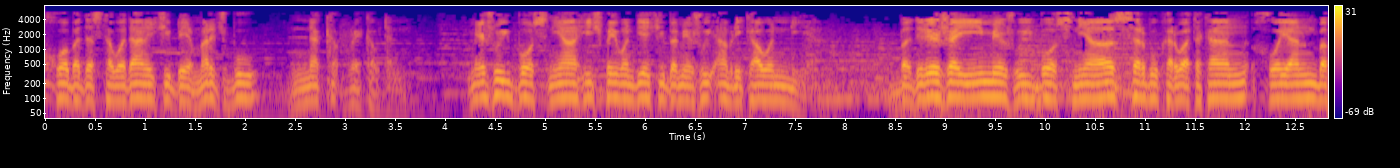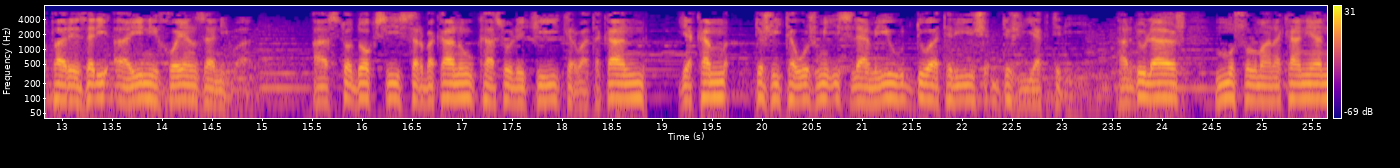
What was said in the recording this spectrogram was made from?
خۆ بەدەستەوەدانێکی بێ مەرج بوو نەک ڕێکەوتن. مێژووی بۆسنیا هیچ پەیوەندیەکی بە مێژووی ئامریکاوە نییە. بە درێژایی مێژووی بۆسنیا سرب و کەرواتەکان خۆیان بە پارێزەری ئایینی خۆیان زانیوە، ئاستۆدۆکسی سربەکان و کاسۆلیکی کرواتەکان یەکەم، دژی تەوژمی ئیسلامی و دواتریش دژی یەکتری هەردوولاش مسلمانەکانیان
